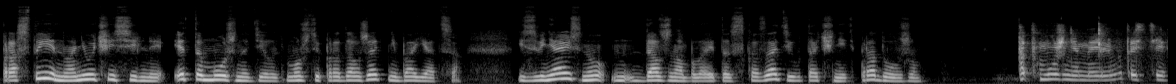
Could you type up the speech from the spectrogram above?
простые, но они очень сильные. Это можно делать. Можете продолжать, не бояться. Извиняюсь, но должна была это сказать и уточнить. Продолжим от мужниной лютости,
